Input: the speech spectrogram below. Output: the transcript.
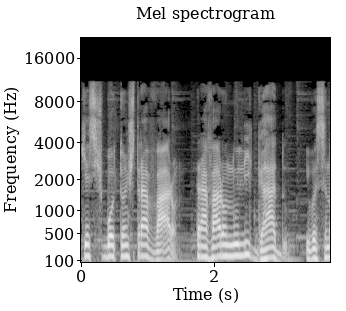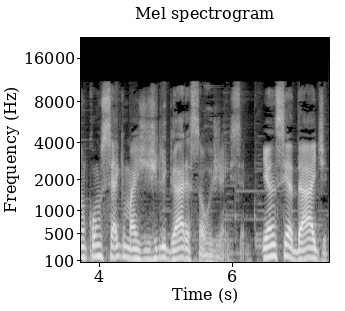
que esses botões travaram. Travaram no ligado e você não consegue mais desligar essa urgência. E a ansiedade,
